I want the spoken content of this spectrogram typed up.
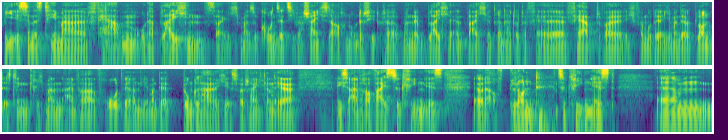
Wie ist denn das Thema Färben oder Bleichen, sage ich mal so grundsätzlich? Wahrscheinlich ist da auch ein Unterschied, oder ob man eine Bleiche, eine Bleiche drin hat oder äh, färbt, weil ich vermute, jemand, der blond ist, den kriegt man einfach auf rot, während jemand, der dunkelhaarig ist, wahrscheinlich dann eher nicht so einfach auf weiß zu kriegen ist oder auf blond zu kriegen ist. Ähm,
